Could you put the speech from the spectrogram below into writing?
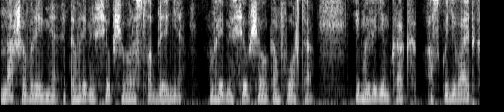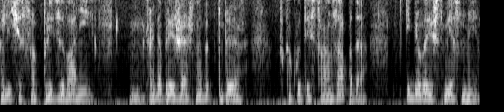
Наше время – это время всеобщего расслабления, время всеобщего комфорта. И мы видим, как оскудевает количество призываний. Когда приезжаешь, например, в какую-то из стран Запада и говоришь с местными,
